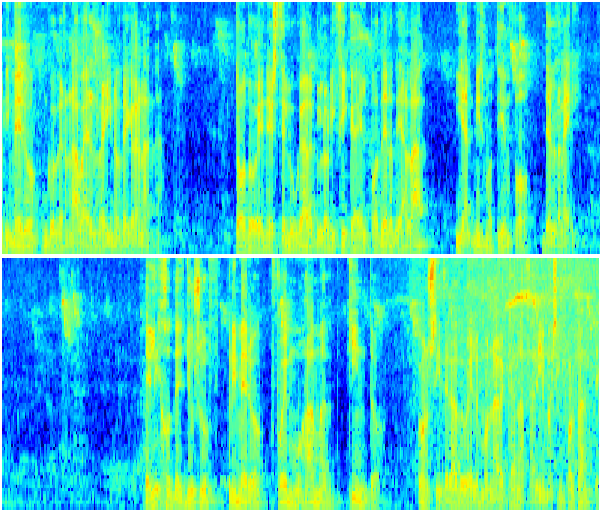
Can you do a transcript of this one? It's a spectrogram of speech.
I gobernaba el reino de Granada. Todo en este lugar glorifica el poder de Alá y al mismo tiempo del rey. El hijo de Yusuf I fue Muhammad V, considerado el monarca nazarí más importante.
